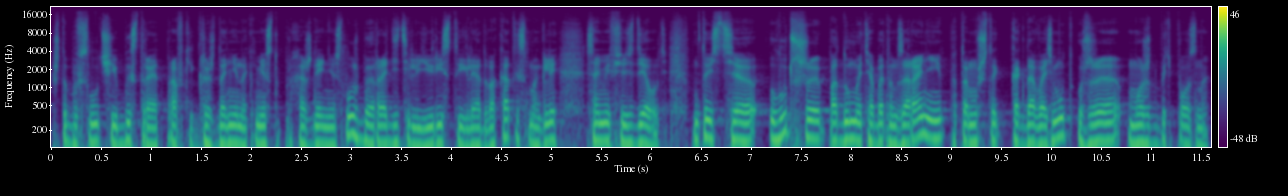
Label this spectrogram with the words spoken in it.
чтобы в случае быстрой отправки гражданина к месту прохождения службы родители, юристы или адвокаты смогли сами все сделать. Ну, то есть лучше подумать об этом заранее, потому что когда возьмут, уже может быть поздно.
